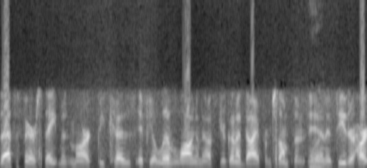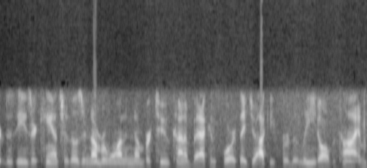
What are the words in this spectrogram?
That's a fair statement, Mark, because if you live long enough, you're going to die from something. And it's either heart disease or cancer. Those are number one and number two, kind of back and forth. They jockey for the lead all the time.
